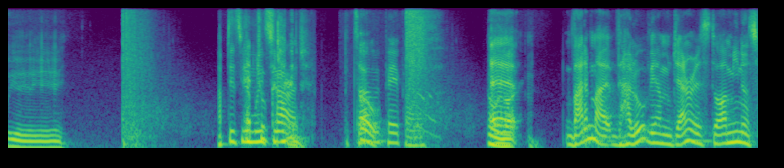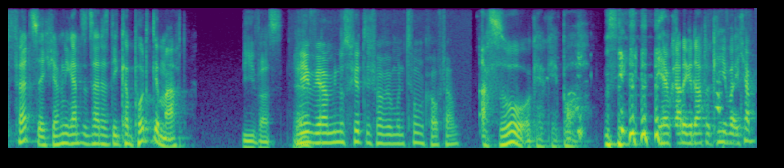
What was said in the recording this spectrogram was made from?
Uiuiui. Habt ihr jetzt wieder Munition? Bezahl Oh. mit PayPal. Oh, Äh, warte mal. Hallo, wir haben General Store minus 40. Wir haben die ganze Zeit das Ding kaputt gemacht. Wie, was? Ja. Nee, wir haben minus 40, weil wir Munition gekauft haben. Ach so, okay, okay, boah. ich habe gerade gedacht, okay, weil ich habe,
